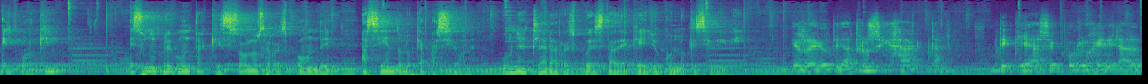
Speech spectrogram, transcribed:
¿El por qué? Es una pregunta que solo se responde haciendo lo que apasiona. Una clara respuesta de aquello con lo que se vive. El radioteatro se jacta de que hace por lo general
